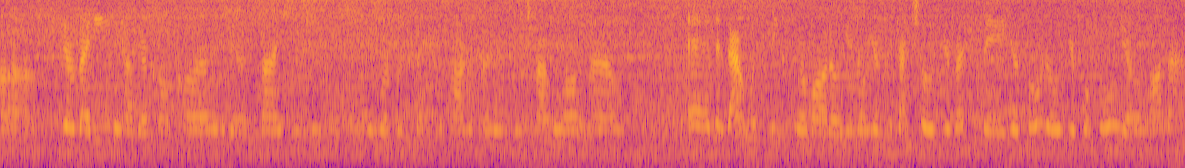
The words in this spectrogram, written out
Uh, they're ready. They have their comp card. They're assigned to an agency. They work with many photographers. They travel all around. And that what makes you a model, you know, your credentials, your resume, your photos, your portfolio, all that.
